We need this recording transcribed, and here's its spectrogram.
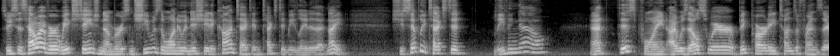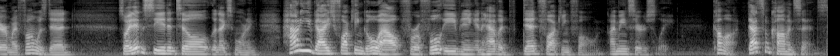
So he says, however, we exchanged numbers, and she was the one who initiated contact and texted me later that night. She simply texted, leaving now. At this point, I was elsewhere, big party, tons of friends there, my phone was dead, so I didn't see it until the next morning. How do you guys fucking go out for a full evening and have a dead fucking phone? I mean, seriously. Come on. That's some common sense.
